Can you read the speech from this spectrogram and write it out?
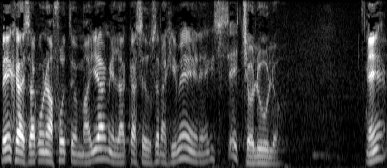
Benja sacó una foto en Miami, en la casa de Susana Jiménez. Es cholulo. ¿Eh?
